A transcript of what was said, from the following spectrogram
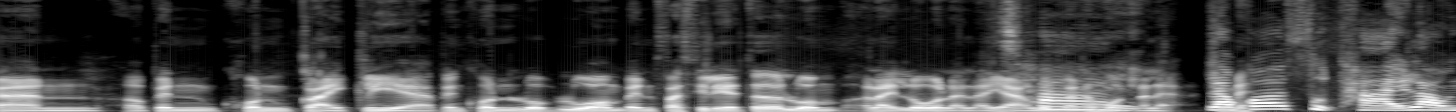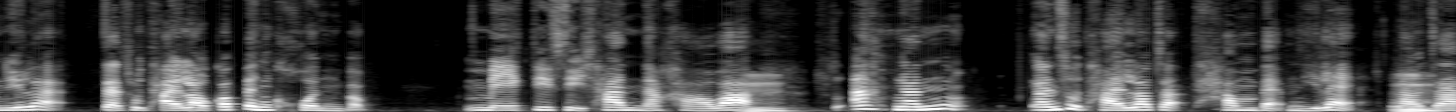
การเออเป็นคนไกล่เกลี่ย เป็นคนรวบรวมเป็น facilitator รวมอะไรโลหลาย ๆ อย่างรวมกันทั้งหมดนั่นแหละใช่แล้วไหมก็สุดท้ายเรานี่แหละ แต่สุดท้ายเราก็เป็นคนแบบ make decision นะคะว่าอืมอะงั้นงั้นสุดท้ายเราจะทำแบบนี้แหละอืมเราจะ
